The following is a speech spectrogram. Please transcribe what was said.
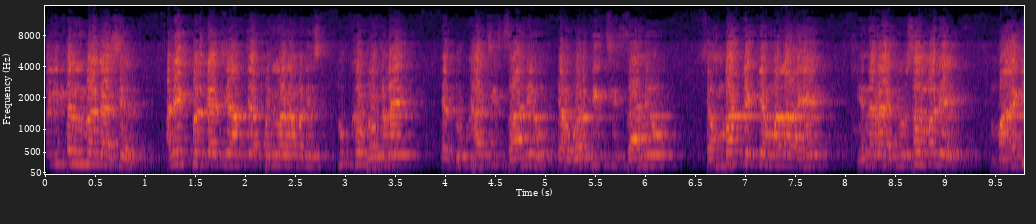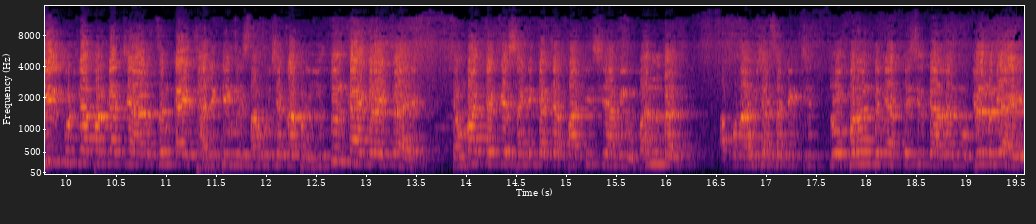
इतर विभाग असेल. अनेक प्रकारचे आमच्या परिवारामध्ये दुःख भोगलंय त्या दुःखाची जाणीव त्या वर्दीची जाणीव शंभर टक्के मला आहे. येणाऱ्या दिवसामध्ये मागील कुठल्या प्रकारची अडचण काय झाली ते मी सांगू शकला पण इथून काय करायचं आहे? शंभर टक्के सैनिकाच्या पाठीशी आम्ही बंद आपण आयुष्यासाठी जी- जोपर्यंत मी तहसील कार्यालय मुख्यमध्ये आहे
